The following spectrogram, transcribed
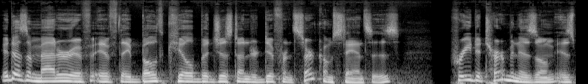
It doesn't matter if if they both kill, but just under different circumstances. Predeterminism is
